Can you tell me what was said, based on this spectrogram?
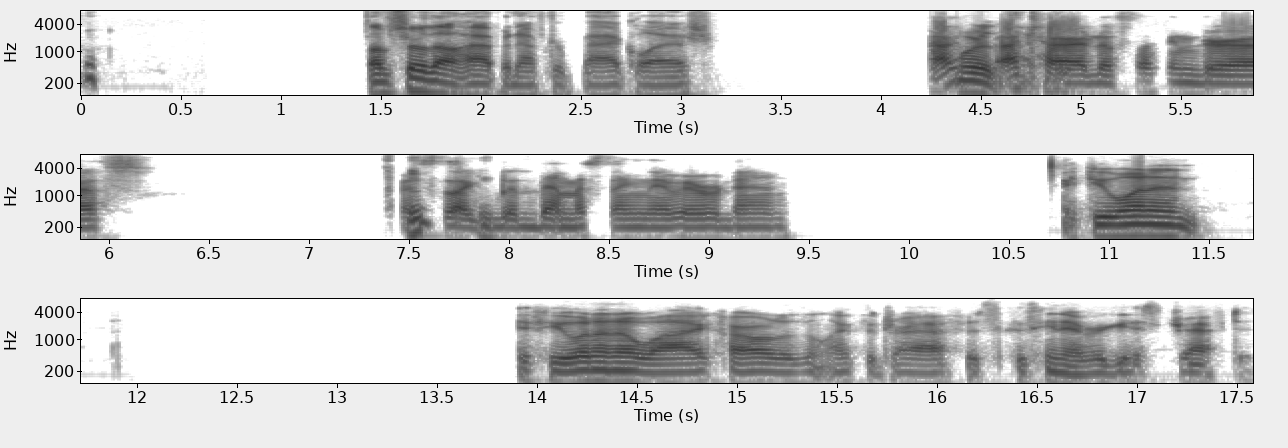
I'm sure that'll happen after Backlash. I, More than I likely. tired of fucking drafts. It's like the dumbest thing they've ever done. If you want to, if you want to know why Carl doesn't like the draft, it's because he never gets drafted.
